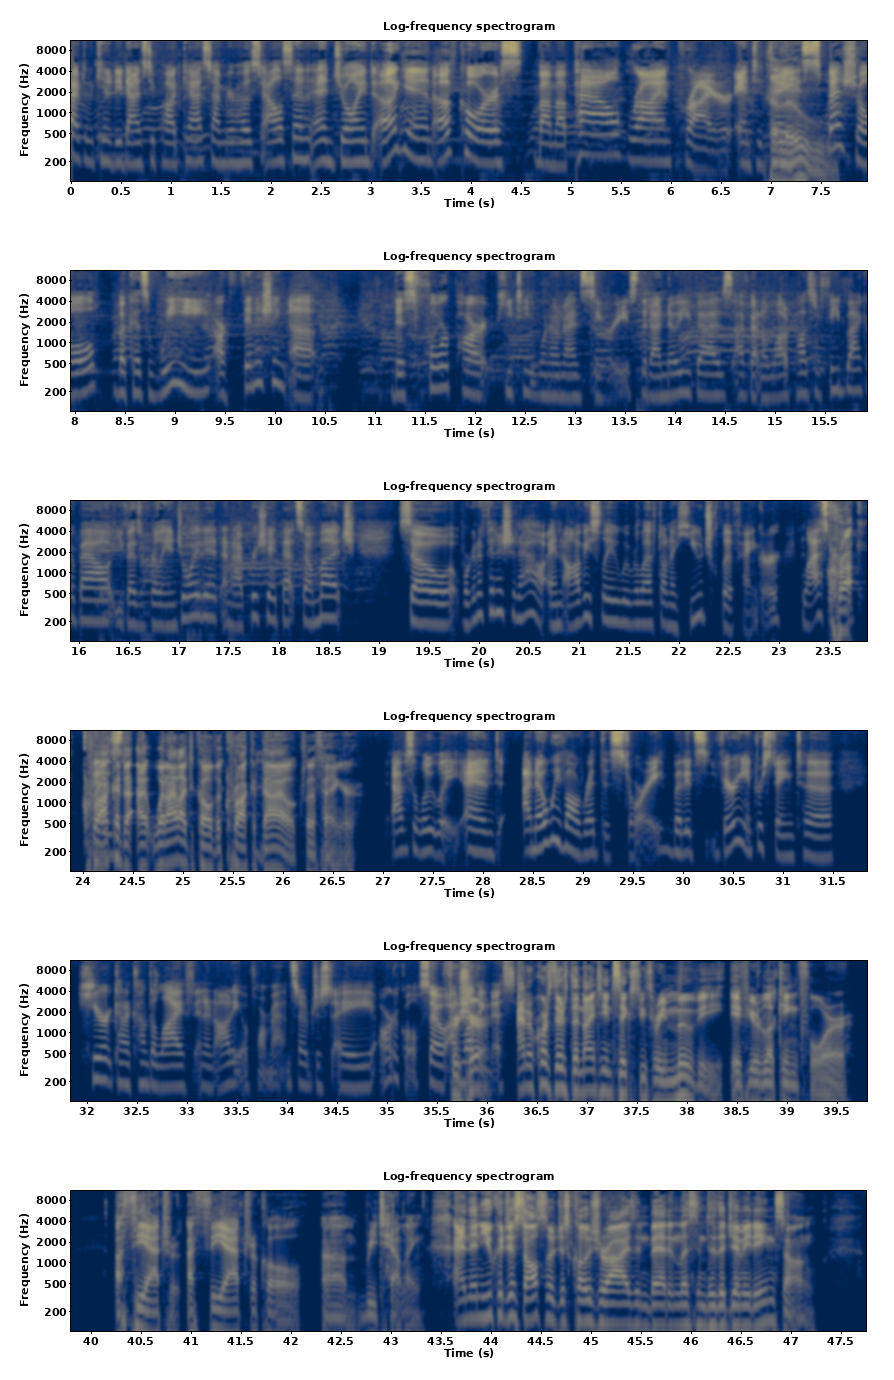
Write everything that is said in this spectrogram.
back to the Kennedy Dynasty podcast. I'm your host, Allison, and joined again, of course, by my pal, Ryan Pryor. And today is special because we are finishing up this four part PT 109 series that I know you guys, I've gotten a lot of positive feedback about. You guys have really enjoyed it, and I appreciate that so much. So we're gonna finish it out, and obviously we were left on a huge cliffhanger last Cro- week. crocodile, what I like to call the crocodile cliffhanger. Absolutely. And I know we've all read this story, but it's very interesting to hear it kind of come to life in an audio format instead of just a article. So For I'm sure. loving this. And of course, there's the 1963 movie if you're looking for a theatri- a theatrical um, retelling. And then you could just also just close your eyes in bed and listen to the Jimmy Dean song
